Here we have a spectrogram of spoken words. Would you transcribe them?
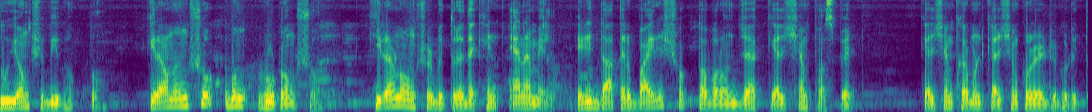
দুই অংশে বিভক্ত কিরানো অংশ এবং রুট অংশ। কিরানো অংশের ভিতরে দেখেন অ্যানামেল এটি দাঁতের বাইরের শক্ত আবরণ যা calcium phosphate. Calcium carbon, calcium ক্লোরাইডের গঠিত।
